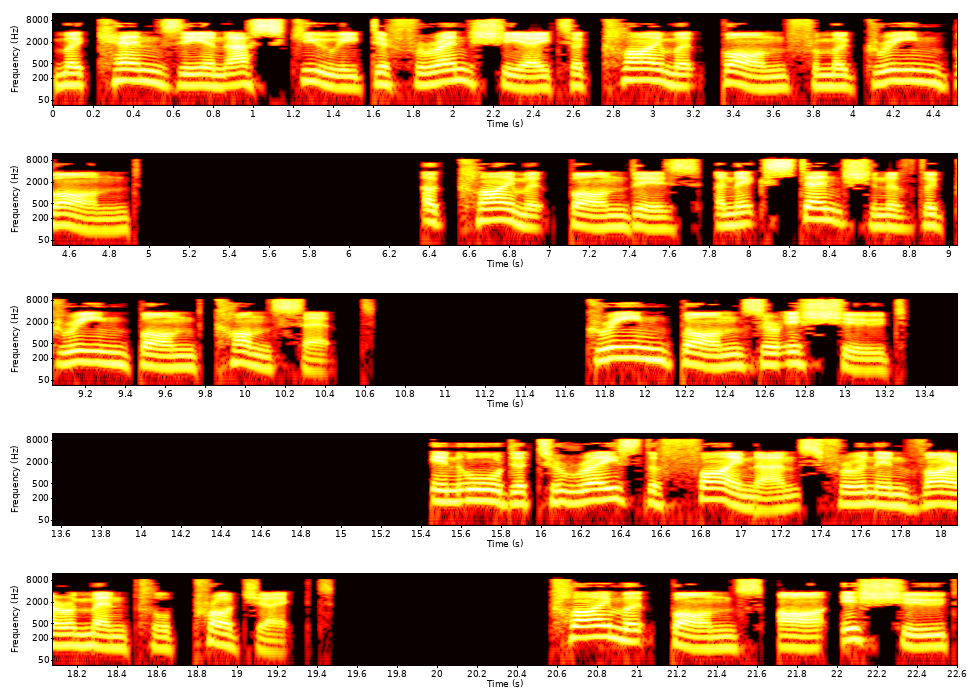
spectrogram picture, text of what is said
Mackenzie and Ascui differentiate a climate bond from a green bond. A climate bond is an extension of the green bond concept. Green bonds are issued in order to raise the finance for an environmental project. Climate bonds are issued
